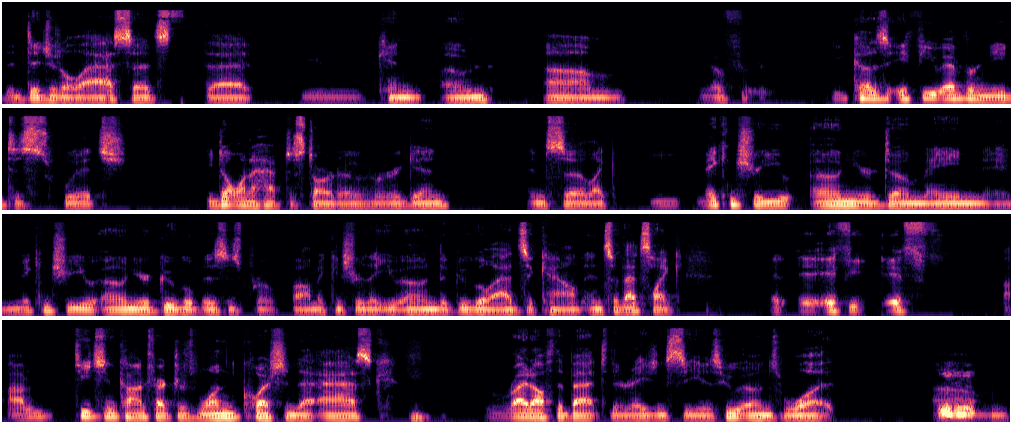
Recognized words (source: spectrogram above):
the digital assets that you can own. Um, you know, for, because if you ever need to switch, you don't want to have to start over again. And so, like, making sure you own your domain name, making sure you own your Google business profile, making sure that you own the Google Ads account. And so that's like if you, if I'm teaching contractors one question to ask right off the bat to their agency is who owns what. Mm-hmm. Um,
